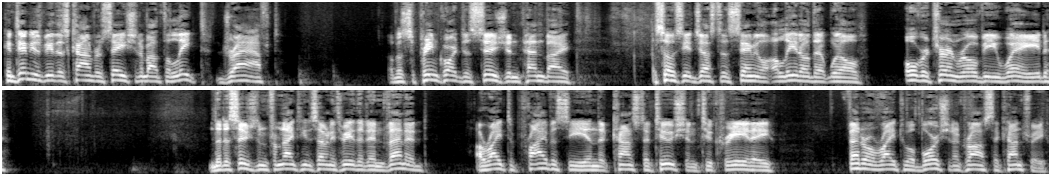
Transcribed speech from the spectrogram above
continues to be this conversation about the leaked draft of a Supreme Court decision penned by Associate Justice Samuel Alito that will overturn Roe v. Wade, the decision from 1973 that invented a right to privacy in the Constitution to create a federal right to abortion across the country.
